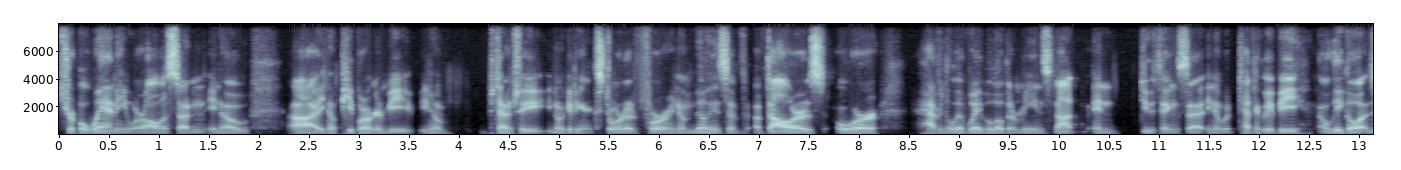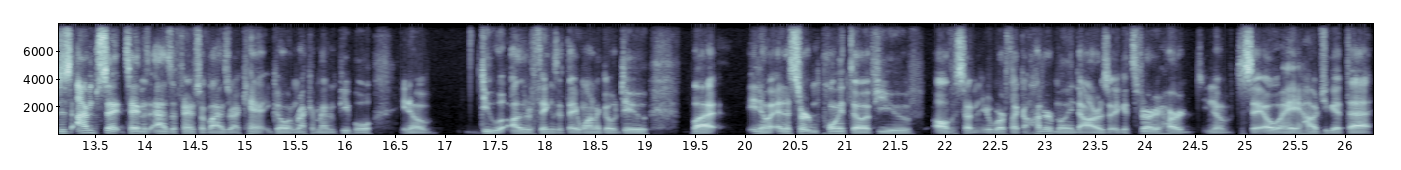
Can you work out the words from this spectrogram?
triple whammy where all of a sudden you know uh you know people are going to be you know potentially you know getting extorted for you know millions of, of dollars or having to live way below their means not in do things that you know would technically be illegal. Just I'm say, saying this as a financial advisor, I can't go and recommend people you know do other things that they want to go do, but you know at a certain point though if you've all of a sudden you're worth like a hundred million dollars it gets very hard you know to say oh hey how'd you get that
